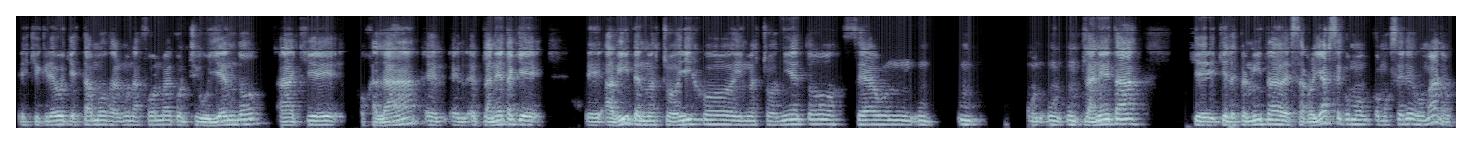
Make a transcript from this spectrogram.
es que creo que estamos de alguna forma contribuyendo a que ojalá el, el planeta que, eh, habiten nuestros hijos y nuestros nietos sea un, un, planeta que, que, les permita desarrollarse como, como seres humanos.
